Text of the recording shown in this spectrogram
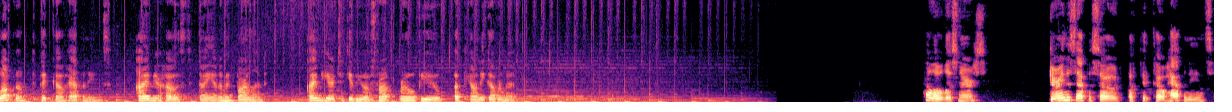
Welcome to PittCo Happenings. I'm your host, Diana McFarland. I'm here to give you a front row view of county government. Hello, listeners. During this episode of PittCo Happenings,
